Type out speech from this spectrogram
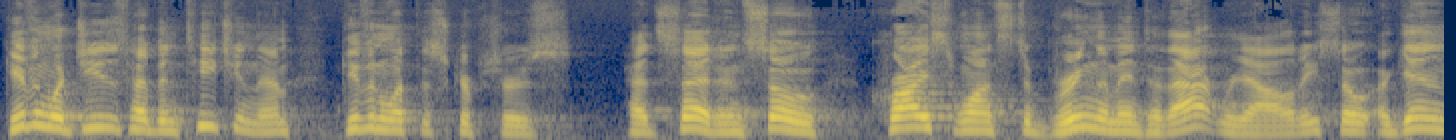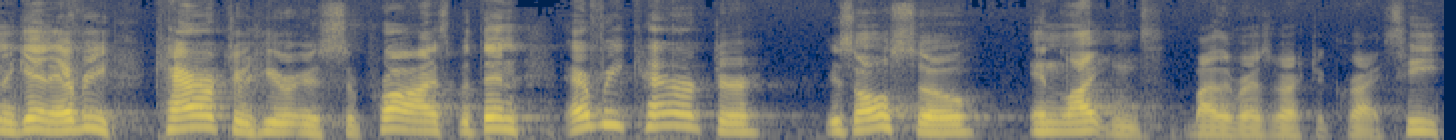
given what Jesus had been teaching them, given what the scriptures had said. And so Christ wants to bring them into that reality. So again and again, every character here is surprised, but then every character is also enlightened by the resurrected Christ. He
